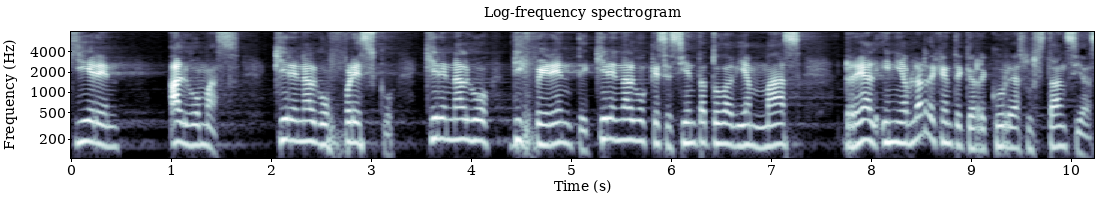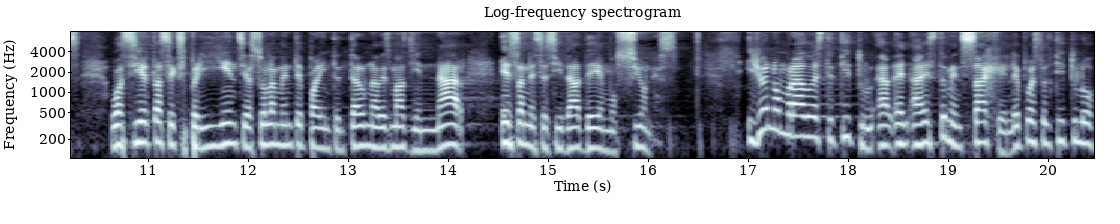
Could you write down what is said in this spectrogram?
quieren algo más, quieren algo fresco, quieren algo diferente, quieren algo que se sienta todavía más real. Y ni hablar de gente que recurre a sustancias o a ciertas experiencias solamente para intentar una vez más llenar esa necesidad de emociones. Y yo he nombrado este título, a, este mensaje, le he puesto el título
